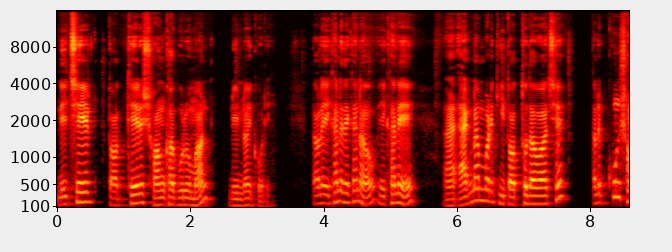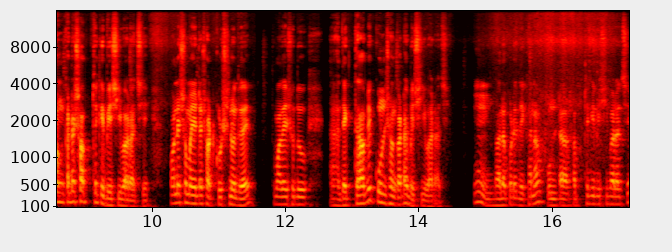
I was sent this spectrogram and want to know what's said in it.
নিচের তথ্যের সংখ্যাগুরু মান নির্ণয় করে। তাহলে এখানে দেখে নাও, এখানে এক নম্বরে কি তথ্য দেওয়া আছে? তাহলে কোন সংখ্যাটা সব থেকে বেশি বার আছে? অনেক সময় এটা শর্ট কোশ্চেনও দেয়। তোমাদের শুধু দেখতে হবে কোন সংখ্যাটা বেশি বার আছে। হুম, ভালো করে দেখে নাও, কোনটা সব থেকে বেশি বার আছে,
